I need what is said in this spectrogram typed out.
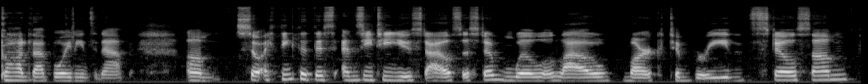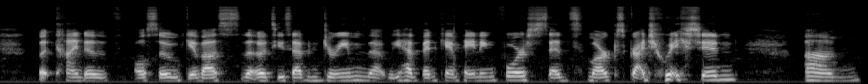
God, that boy needs a nap. Um, so I think that this NCTU style system will allow Mark to breathe still some, but kind of also give us the OT7 dream that we have been campaigning for since Mark's graduation. Um,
